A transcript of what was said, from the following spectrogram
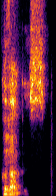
খোদা হাফিজ।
